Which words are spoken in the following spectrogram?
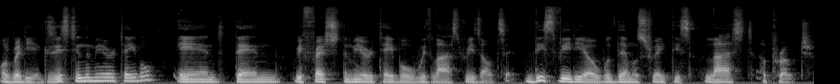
already exist in the mirror table and then refresh the mirror table with last result set. This video will demonstrate this last approach.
